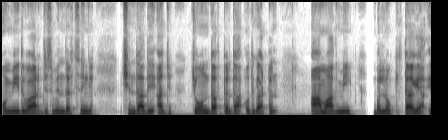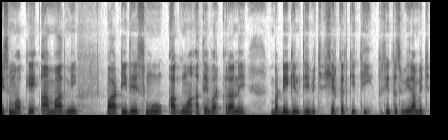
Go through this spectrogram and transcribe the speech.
ਉਮੀਦਵਾਰ ਜਸਵਿੰਦਰ ਸਿੰਘ ਛਿੰਦਾ ਦੇ ਅੱਜ ਚੋਣ ਦਫ਼ਤਰ ਦਾ ਉਦਘਾਟਨ ਆਮ ਆਦਮੀ ਵੱਲੋਂ ਕੀਤਾ ਗਿਆ। ਇਸ ਮੌਕੇ ਆਮ ਆਦਮੀ ਪਾਰਟੀ ਦੇ ਸਮੂਹ ਆਗੂਆਂ ਅਤੇ ਵਰਕਰਾਂ ਨੇ ਵੱਡੀ ਗਿਣਤੀ ਵਿੱਚ ਸ਼ਿਰਕਤ ਕੀਤੀ। ਤੁਸੀਂ ਤਸਵੀਰਾਂ ਵਿੱਚ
